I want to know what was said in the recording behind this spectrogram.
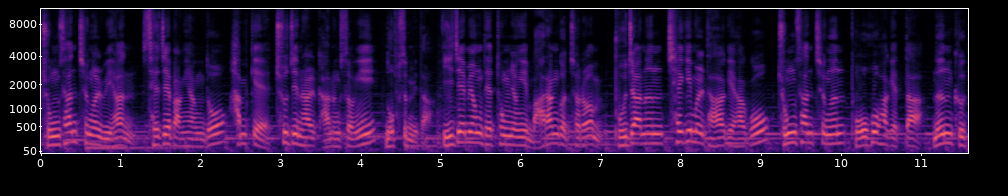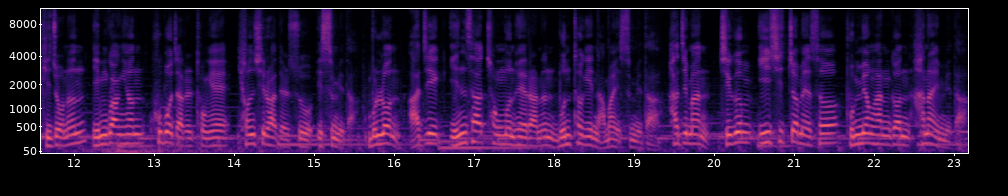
중산층을 위한 세제 방향도 함께 추진할 가능성이 높습니다. 이재명 대통령이 말한 것처럼 부자는 책임을 다하게 하고 중산층은 보호하겠다는 그 기조는 임광현 후보자를 통해 현실화될 수 있습니다. 물론 아직 인사청문회라는 문턱이 남아 있습니다. 하지만 지금 이 시점에서 분명한 건 하나입니다.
